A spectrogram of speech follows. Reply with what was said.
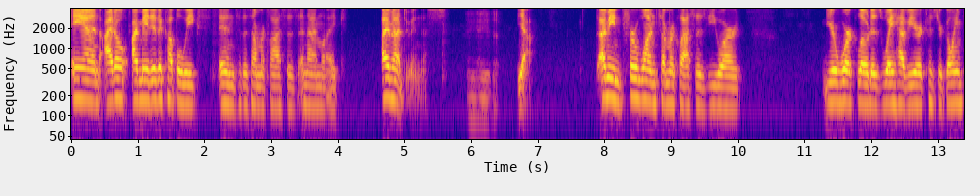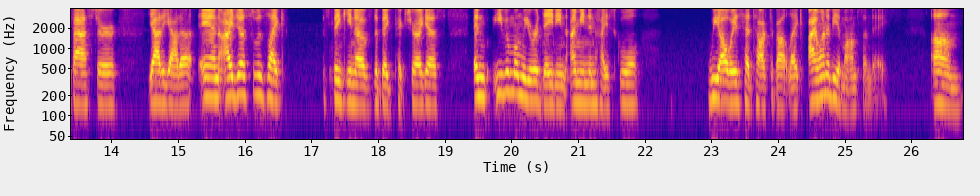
and I don't, I made it a couple weeks into the summer classes and I'm like, I'm not doing this. You hated it. Yeah. I mean, for one, summer classes, you are your workload is way heavier because you're going faster, yada yada. And I just was like thinking of the big picture, I guess. And even when we were dating, I mean, in high school, we always had talked about like I want to be a mom someday. Um,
